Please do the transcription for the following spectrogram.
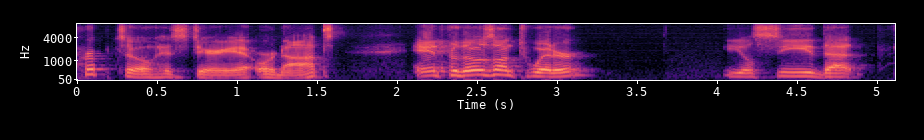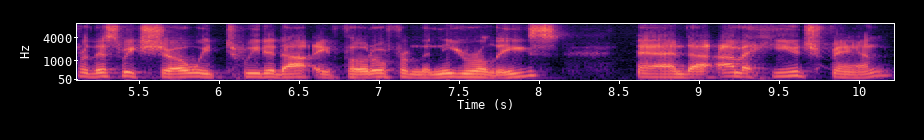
crypto hysteria or not. And for those on Twitter, you'll see that for this week's show, we tweeted out a photo from the Negro Leagues. And uh, I'm a huge fan.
